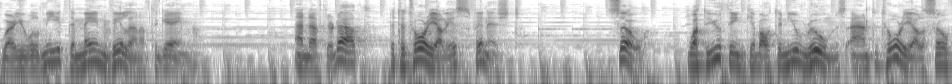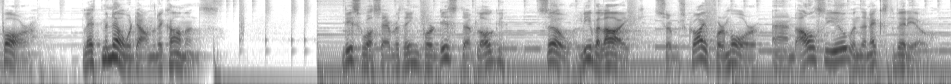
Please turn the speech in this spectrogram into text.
where you will meet the main villain of the game. And after that, the tutorial is finished. So, what do you think about the new rooms and tutorial so far? Let me know down in the comments. This was everything for this devlog, so leave a like, subscribe for more, and I'll see you in the next video.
